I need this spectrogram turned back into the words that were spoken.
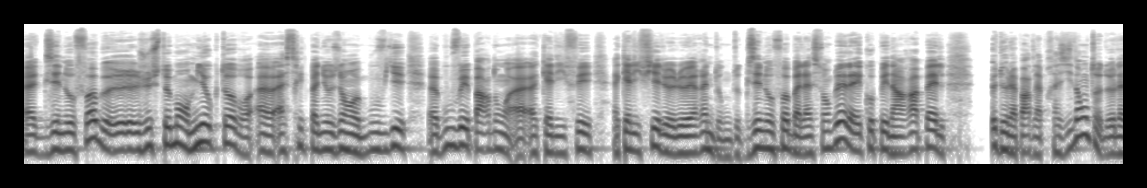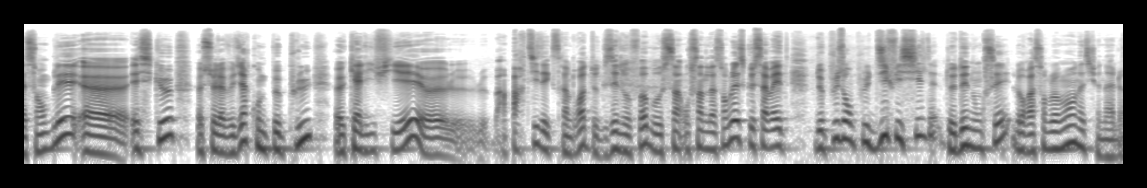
xénophobe. justement, en mi-octobre, Astrid Pagnosian-Bouvier, Bouvet pardon, a, qualifié, a qualifié le, le, RN donc, de xénophobe à l'Assemblée. Elle a écopé d'un rappel de la part de la présidente de l'Assemblée, euh, est-ce que euh, cela veut dire qu'on ne peut plus euh, qualifier un parti d'extrême droite de xénophobe au sein, de l'Assemblée? Est-ce que ça va être de plus en plus difficile de dénoncer le Rassemblement national?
